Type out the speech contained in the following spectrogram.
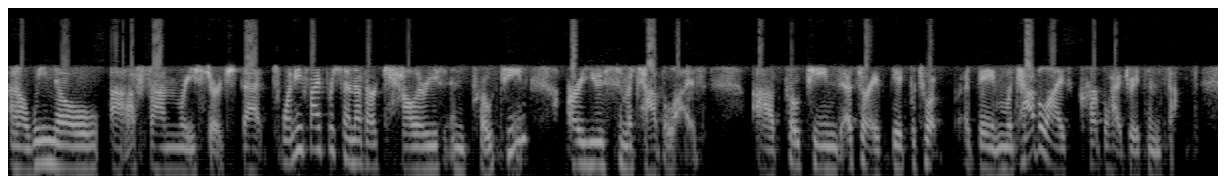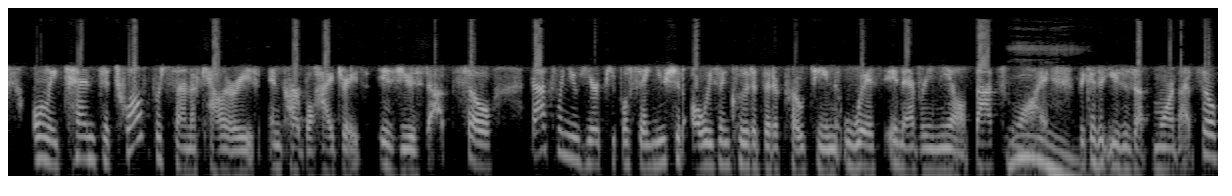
uh, we know uh, from research that 25% of our calories in protein are used to metabolize uh, proteins. Uh, sorry, they, they metabolize carbohydrates and fats. Only 10 to 12% of calories in carbohydrates is used up. So that's when you hear people saying you should always include a bit of protein within every meal. That's why, mm. because it uses up more of that. So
